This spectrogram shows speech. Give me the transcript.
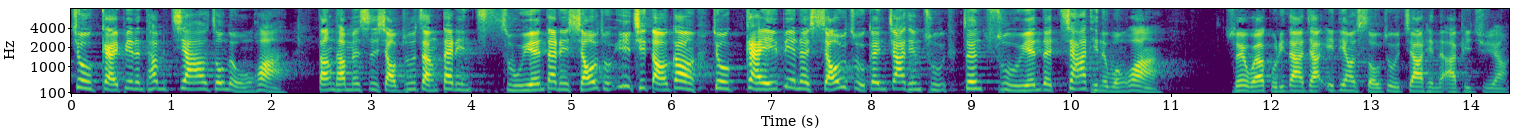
就改变了他们家中的文化。当他们是小组长，带领组员，带领小组一起祷告，就改变了小组跟家庭组跟组员的家庭的文化。所以我要鼓励大家，一定要守住家庭的 RPG 啊！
